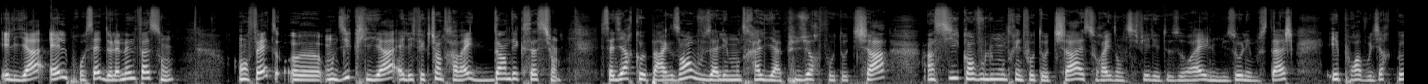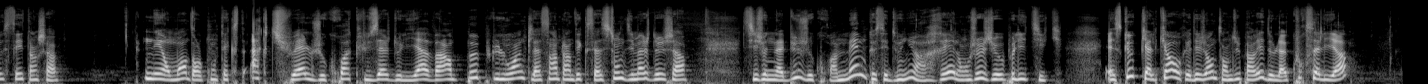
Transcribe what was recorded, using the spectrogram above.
Et l'IA, elle, procède de la même façon. En fait, euh, on dit que l'IA, elle effectue un travail d'indexation. C'est-à-dire que, par exemple, vous allez montrer à l'IA plusieurs photos de chats. Ainsi, quand vous lui montrez une photo de chat, elle saura identifier les deux oreilles, le museau, les moustaches, et pourra vous dire que c'est un chat. Néanmoins, dans le contexte actuel, je crois que l'usage de l'IA va un peu plus loin que la simple indexation d'images de chats. Si je ne m'abuse, je crois même que c'est devenu un réel enjeu géopolitique. Est-ce que quelqu'un aurait déjà entendu parler de la course à l'IA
